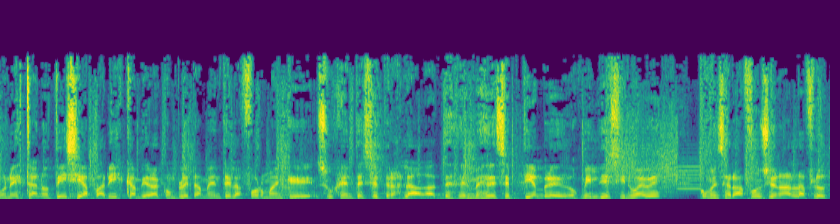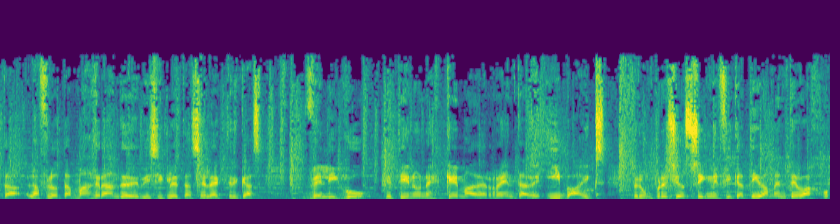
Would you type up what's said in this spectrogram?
Con esta noticia, París cambiará completamente la forma en que su gente se traslada. Desde el mes de septiembre de 2019 comenzará a funcionar la flota, la flota más grande de bicicletas eléctricas, Veligo, que tiene un esquema de renta de e-bikes, pero un precio significativamente bajo,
